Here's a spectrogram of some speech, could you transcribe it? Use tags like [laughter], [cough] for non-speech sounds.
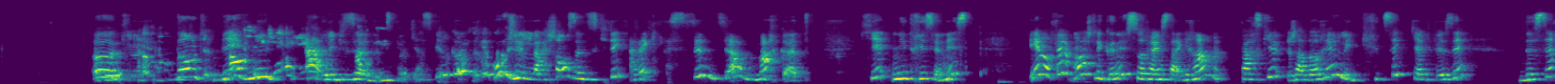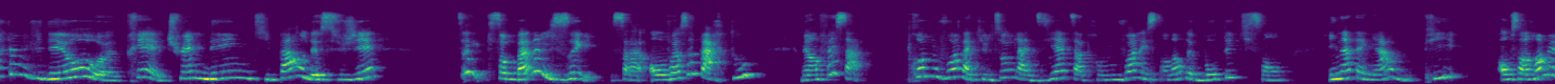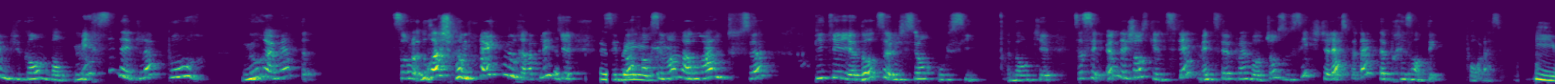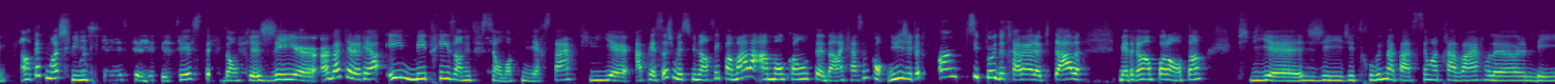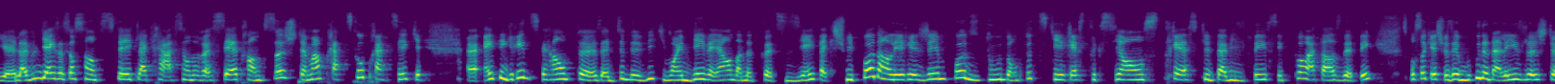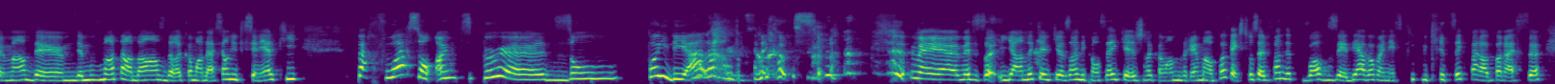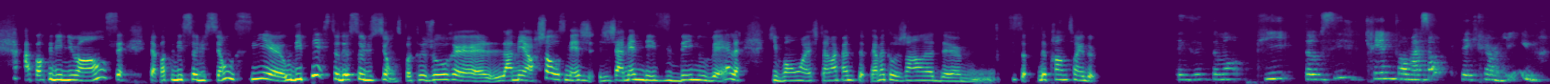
Ok, donc bienvenue à l'épisode du podcast Feel où j'ai la chance de discuter avec Cynthia Marcotte, qui est nutritionniste. Et en fait, moi, je l'ai connue sur Instagram parce que j'adorais les critiques qu'elle faisait de certaines vidéos euh, très trending qui parlent de sujets qui sont banalisés. On voit ça partout, mais en fait, ça promouvoit la culture, la diète, ça promouvoit les standards de beauté qui sont inatteignables. Puis on s'en rend même plus compte. Donc, merci d'être là pour nous remettre sur le droit [laughs] chemin, nous rappeler que c'est pas forcément normal tout ça, puis qu'il y a d'autres solutions aussi. Donc, ça, c'est une des choses que tu fais, mais tu fais plein d'autres choses aussi. Je te laisse peut-être te présenter pour la suite en fait, moi, je suis nutritionniste diététiste. Donc, j'ai euh, un baccalauréat et une maîtrise en nutrition, donc universitaire. Puis euh, après ça, je me suis lancée pas mal à mon compte dans la création de contenu. J'ai fait un petit peu de travail à l'hôpital, mais vraiment pas longtemps. Puis euh, j'ai trouvé ma passion à travers la vulgarisation scientifique, la création de recettes, rendre ça justement pratico-pratique, intégrer différentes habitudes de vie qui vont être bienveillantes dans notre quotidien. Fait que je suis pas dans les régimes, pas du tout. Donc, tout ce qui est restriction, stress, culpabilité, c'est pas ma tasse de thé pour ça que je faisais beaucoup d'analyses justement de, mouvements tendances, de recommandations nutritionnelles qui parfois sont un petit peu, euh, disons, pas idéales, ça. mais, euh, mais c'est ça, il y en a quelques-uns des conseils que je recommande vraiment pas. Fait que je trouve ça le fun de pouvoir vous aider à avoir un esprit plus critique par rapport à ça, apporter des nuances, apporter des solutions aussi euh, ou des pistes de solutions. C'est pas toujours la meilleure chose, mais j'amène des idées nouvelles qui vont justement permettre aux gens de, de prendre soin d'eux. Exactement. Puis, tu as aussi créé une formation, puis tu as écrit un livre.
